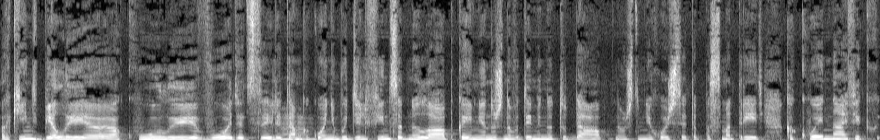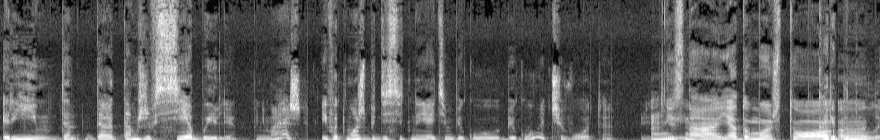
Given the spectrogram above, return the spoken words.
какие-нибудь белые акулы водятся, или там какой-нибудь дельфин с одной лапкой. Мне нужно вот именно туда, потому что мне хочется это посмотреть. Какой нафиг Рим? Да, да там же все были, понимаешь? И вот, может быть, действительно я этим бегу, бегу от чего-то. Не знаю, я думаю, что э,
